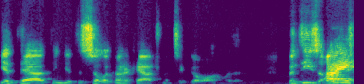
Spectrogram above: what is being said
get that, then get the silicone attachments that go on with it. But these right.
